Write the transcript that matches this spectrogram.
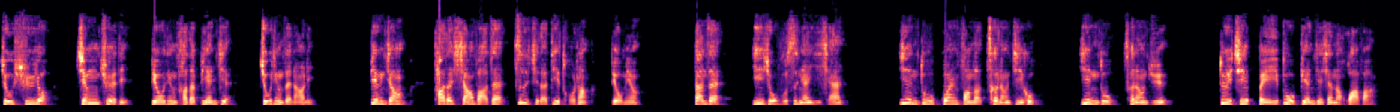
就需要精确地标定它的边界究竟在哪里，并将他的想法在自己的地图上标明。但在一九五四年以前，印度官方的测量机构印度测量局对其北部边界线的画法，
